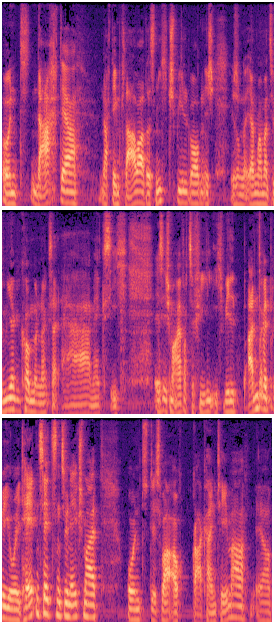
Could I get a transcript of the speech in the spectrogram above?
und nach der, nachdem klar war, dass nicht gespielt worden ist, ist er irgendwann mal zu mir gekommen und hat gesagt, ah, Max, ich, es ist mir einfach zu viel. Ich will andere Prioritäten setzen zunächst mal. Und das war auch gar kein Thema. Er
